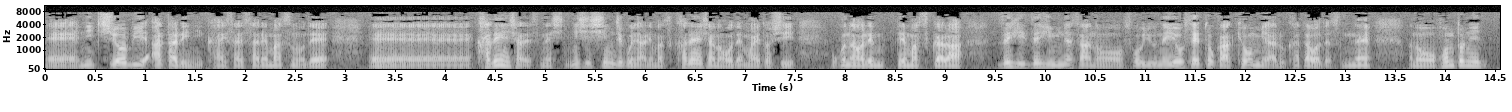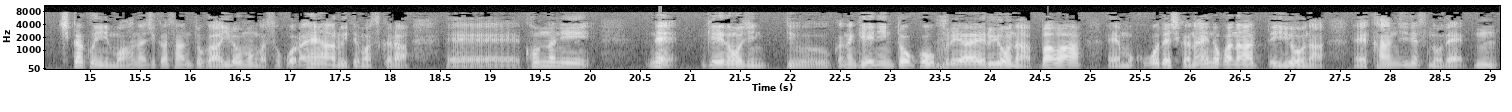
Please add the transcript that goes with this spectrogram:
えー、日曜日あたりに開催されますので、えー、家電車ですね、西新宿にあります家電車の方で毎年行われてますから、ぜひぜひ皆さん、あの、そういうね、寄せとか興味ある方はですね、あの、本当に近くにも花鹿さんとか色門がそこら辺歩いてますから、えー、こんなに、ね、芸能人っていうかね、芸人とこう触れ合えるような場は、えー、もうここでしかないのかなっていうような、えー、感じですので、うん。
